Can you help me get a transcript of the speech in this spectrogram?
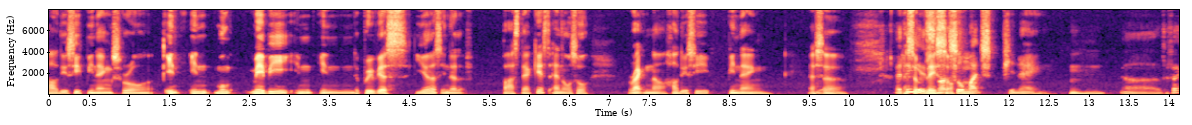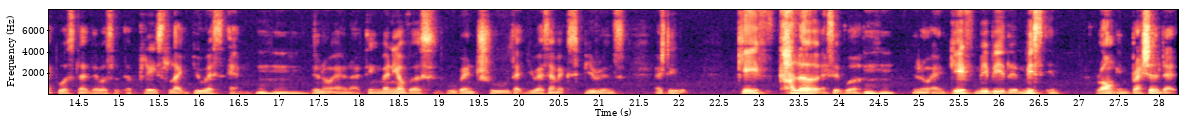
how do you see Penang's role in in maybe in in the previous years in the past decades and also right now? How do you see Penang as Yeah. I As think a it's not so much Penang. mm-hmm, Uh, the fact was that there was a place like USM, mm-hmm, you know, and I think many of us who went through that USM experience actually gave color, as it were, mm-hmm, you know, and gave maybe the mis wrong impression that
